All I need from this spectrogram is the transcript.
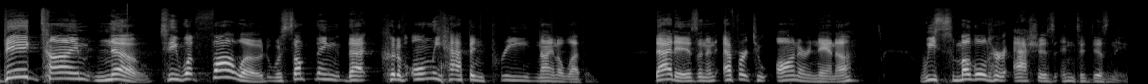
Big time no. See, what followed was something that could have only happened pre 9 11. That is, in an effort to honor Nana, we smuggled her ashes into Disney.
